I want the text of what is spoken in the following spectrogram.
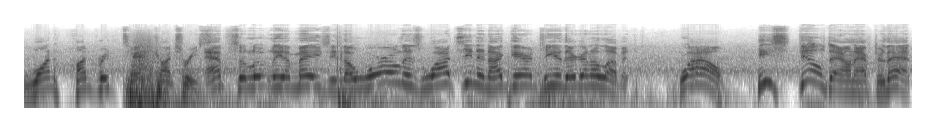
110 countries. Absolutely amazing. The world is watching, and I guarantee you they're going to love it. Wow, he's still down after that.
